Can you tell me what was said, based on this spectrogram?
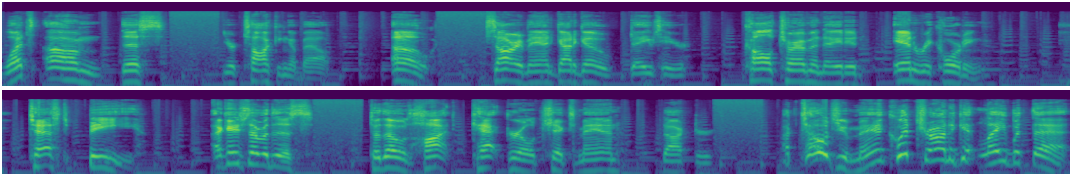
What's, um, this you're talking about? Oh, sorry man, gotta go, Dave's here. Call terminated. End recording. Test B. I gave some of this to those hot catgirl chicks, man. Doctor. I told you, man, quit trying to get laid with that.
